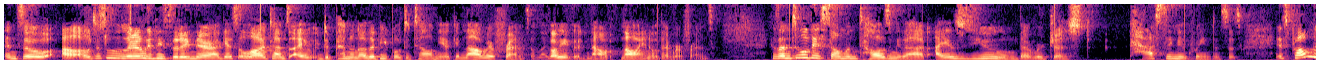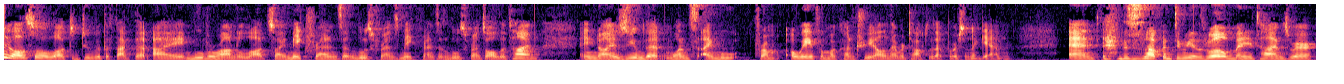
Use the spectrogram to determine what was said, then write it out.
and so I'll just literally be sitting there. I guess a lot of times I depend on other people to tell me, okay, now we're friends. I'm like, okay, good. Now, now I know that we're friends. Because until there's someone tells me that, I assume that we're just passing acquaintances. It's probably also a lot to do with the fact that I move around a lot, so I make friends and lose friends, make friends and lose friends all the time. And you know, I assume that once I move from away from a country, I'll never talk to that person again. And this has happened to me as well many times where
